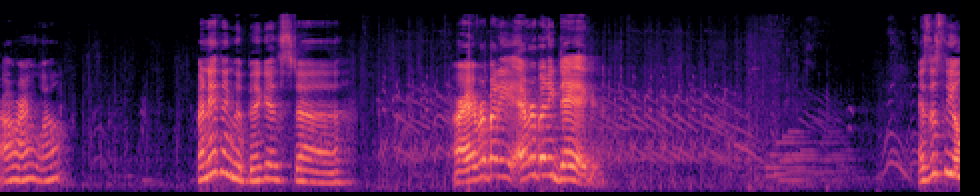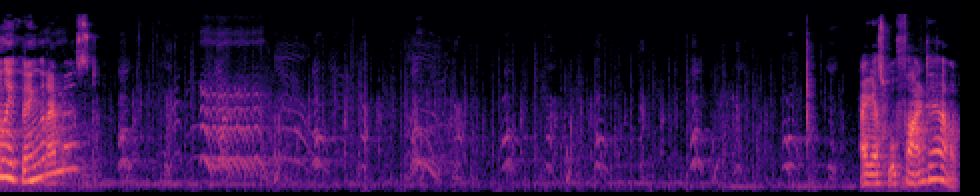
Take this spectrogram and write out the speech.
Alright, well. If anything, the biggest, uh... Alright, everybody, everybody dig! Is this the only thing that I missed? I guess we'll find out.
